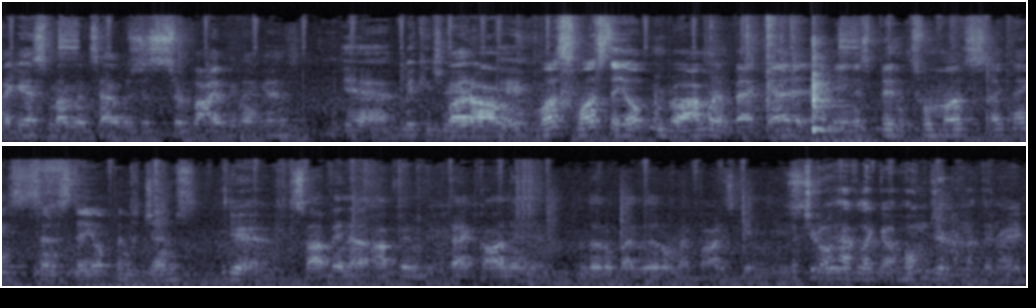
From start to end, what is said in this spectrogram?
I guess my mentality was just surviving. I guess. Yeah, making sure But you're um, okay. once once they opened, bro, I went back at it. I mean, it's been two months, I think, since they opened the gyms. Yeah, So I've been I've been back on it, and little by little, my body's getting used. but you don't it. have like a home gym or nothing, right?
